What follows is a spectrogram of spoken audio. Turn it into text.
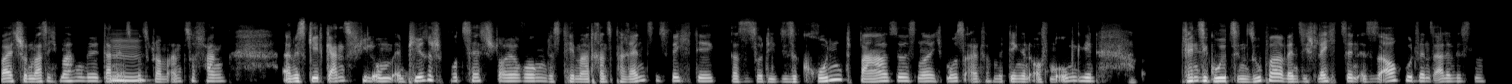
weiß schon, was ich machen will, dann mhm. erst mit Scrum anzufangen. Ähm, es geht ganz viel um empirische Prozesssteuerung. Das Thema Transparenz ist wichtig. Das ist so die, diese Grundbasis. Ne? Ich muss einfach mit Dingen offen umgehen wenn sie gut sind, super. Wenn sie schlecht sind, ist es auch gut, wenn es alle wissen,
